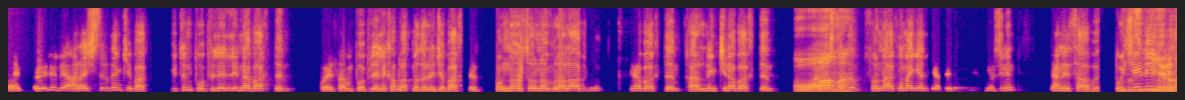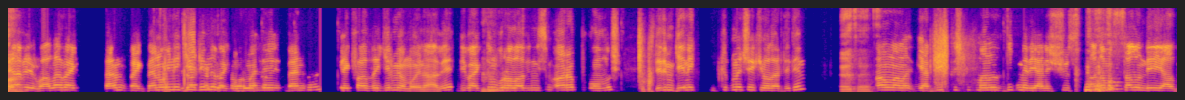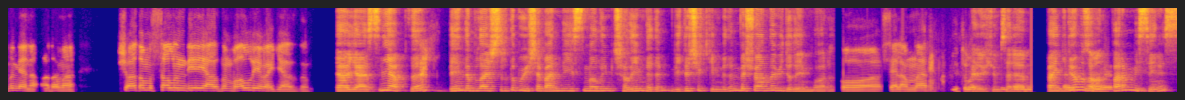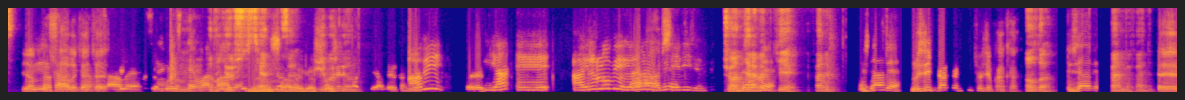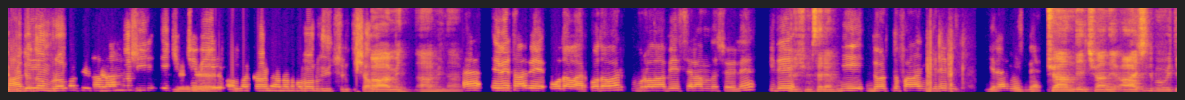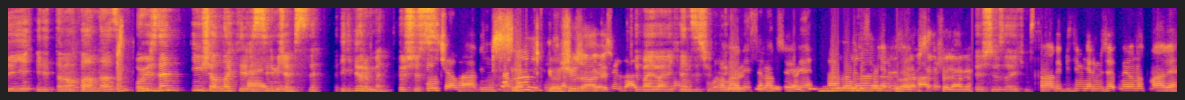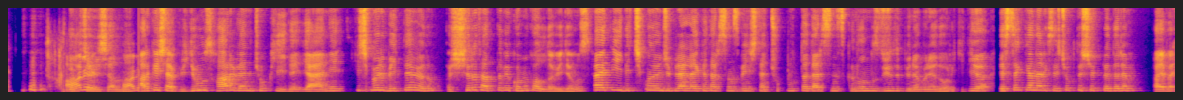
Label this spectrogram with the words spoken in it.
Ben öyle bir araştırdım ki bak bütün popülerliğine baktım. Bu hesabın popülerliğini kapatmadan önce baktım. Ondan sonra Vural abininkine baktım. Karl'ınkine baktım. Oha ama. Araştırdım. Sonra aklıma geldi ya benim Müzi'nin yan hesabı. Bu Nasıl şey değil yer mi? Güzel abi vallahi bak ben bak ben oyuna Bir dakika, girdiğimde bir bak dakika, normalde ben pek fazla girmiyorum oyuna abi. Bir baktım. Vural abinin ismi Arap olmuş. Dedim gene kışkırtma çekiyorlar dedim. Evet evet. Allah Allah ya bir kışkırtmanız bitmedi yani şu adamı salın diye yazdım yani adama. Şu adamı salın diye yazdım. Vallahi bak yazdım. Ya Yasin yaptı. Beni de bulaştırdı bu işe. Ben de isim alayım çalayım dedim. Video çekeyim dedim ve şu anda videodayım bu arada. O selamlar. YouTube'a Aleykümselam. Ben gidiyorum o zaman. Var mı bir isteğiniz? Yanına Yok abi sağlık canım, kanka. sağ ol. Senin var mı Hadi abi? görüşürüz Sağ ol, kendinize. görüşürüz. Bakın. Abi Evet. ya e, ayrı lobiye gelemem abi. bir şey diyeceğim. Şu an Güzel gelemem ki. Efendim. Güzel abi. Ruzi bir dakika bir şey söyleyeceğim kanka. Ne oldu? Güzel abi. Efendim efendim. Ee, Abi, videodan Vural abiye selamlar. bir ekipçe Ee, bir Allah kanı ananı babanı büyütsün inşallah. Amin. Amin amin. Ha, evet abi o da var. O da var. Vural abiye selam da söyle. Bir de Aleykümselam. bir dörtlü falan gireriz. Girer miyiz be? Şu an değil şu an değil. Acil bu videoyu editlemem falan lazım. O yüzden inşallah gireriz. Evet. Silmeyeceğim sizi. Hadi gidiyorum ben. Görüşürüz. İnşallah abi inşallah. Abi. Görüşürüz abi. Görüşürüz abi. Bay bay, kendinize çok Vural iyi bakın. abiye selam söyle. Tamam, bizim abi. yerimizi öp abi abi. söyle abi. Görüşürüz. Aleyküm. Abi bizim yerimizi öpmeyi unutma abi. Abi, inşallah. abi. Arkadaşlar videomuz harbiden çok iyiydi. Yani hiç böyle beklemiyordum. Aşırı tatlı ve komik oldu videomuz. Gayet iyiydi. Çıkmadan önce birer like atarsanız beni cidden çok mutlu edersiniz. Kanalımız 100 bin aboneye doğru gidiyor. Destekleyen herkese çok teşekkür ederim. Bay bay.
